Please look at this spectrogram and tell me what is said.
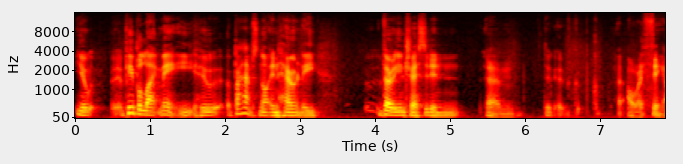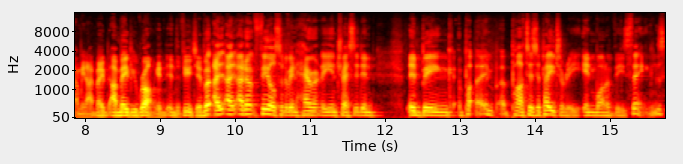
you know, people like me who are perhaps not inherently very interested in um, or oh, I think, I mean, I may, I may be wrong in, in the future, but I, I don't feel sort of inherently interested in in being participatory in one of these things.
